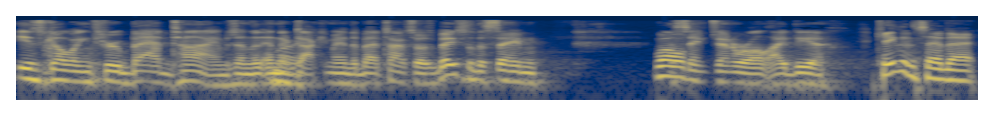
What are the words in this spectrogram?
is going through bad times and, and they're documenting the bad times so it's basically the same Well, the same general idea Caitlin said that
